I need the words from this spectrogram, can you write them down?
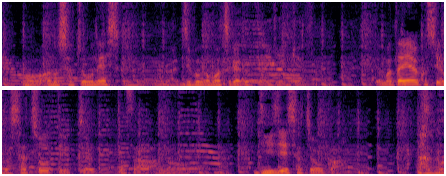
「ああの社長ね」しか言ない。なんか自分が間違いだったらいけんけんさ。でまたややこしいのが社長って言っちゃうとさあの DJ 社長か。あの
